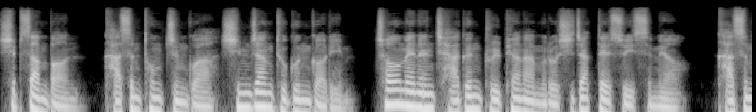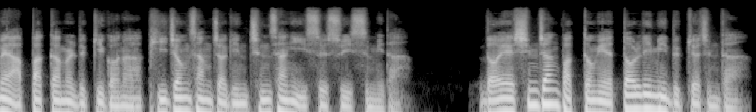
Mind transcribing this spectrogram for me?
13번 가슴 통증과 심장 두근거림. 처음에는 작은 불편함으로 시작될 수 있으며 가슴의 압박감을 느끼거나 비정상적인 증상이 있을 수 있습니다. 너의 심장 박동에 떨림이 느껴진다.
